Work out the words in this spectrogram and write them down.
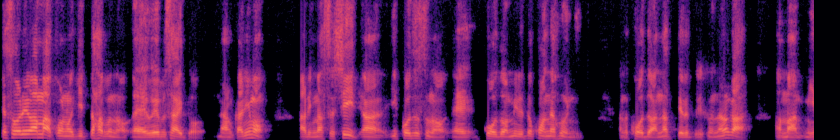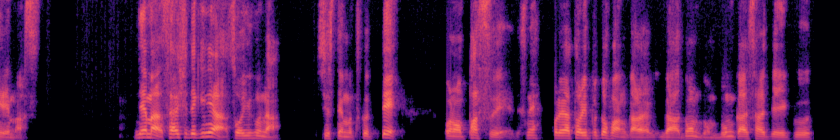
でそれはまあこの GitHub の、えー、ウェブサイトなんかにもありますし、あ1個ずつの、えー、コードを見るとこんなふうにあのコードはなっているというふうなのが、まあ、見れます。で、まあ、最終的にはそういうふうなシステムを作って、このパスウェイですね。これはトリプトファンからがどんどん分解されていく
